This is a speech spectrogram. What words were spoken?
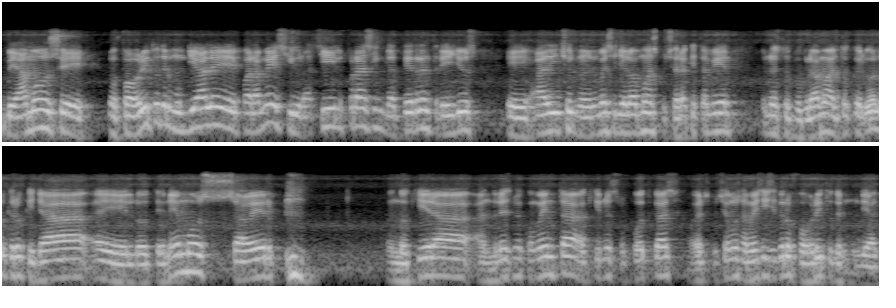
veamos los favoritos del Mundial eh, para Messi, Brasil, Francia, Inglaterra, entre ellos, eh, ha dicho Lionel Messi, ya lo vamos a escuchar aquí también en nuestro programa Alto que Gol, creo que ya eh, lo tenemos, a ver, cuando quiera Andrés me comenta aquí en nuestro podcast, a ver, escuchemos a Messi siendo los favoritos del Mundial.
